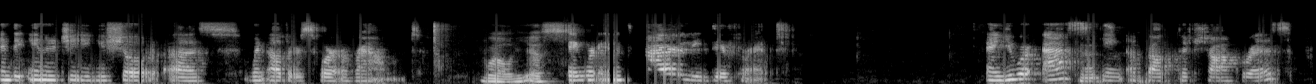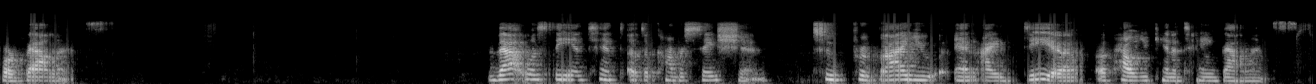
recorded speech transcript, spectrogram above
and the energy you showed us when others were around. Well, yes. They were entirely different. And you were asking about the chakras for balance. That was the intent of the conversation to provide you an idea of how you can attain balance.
